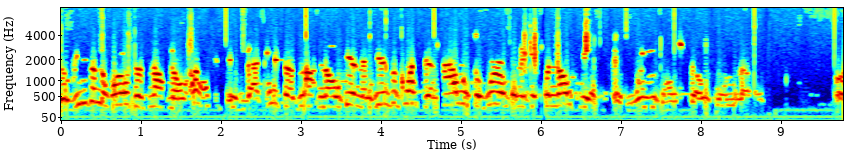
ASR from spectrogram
The reason the world does not know us is that it does not know him. And here's the question, how is the world going to get to know him if we don't show him love? For.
